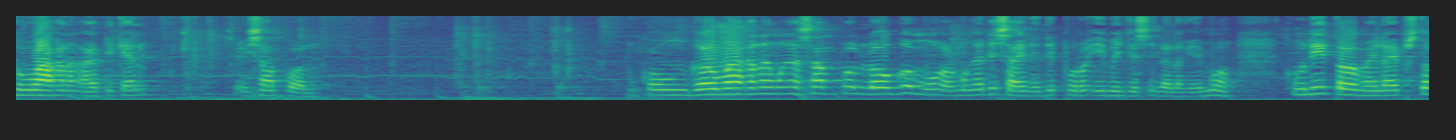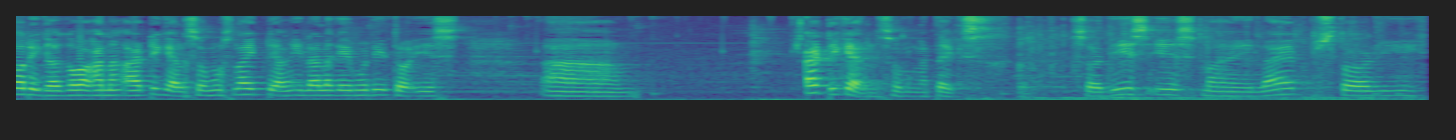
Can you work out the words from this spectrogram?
Gawa ka ng article. So, example, kung gawa ka ng mga sample logo mo or mga design, edi puro images ilalagay mo. Kung dito, may life story, gagawa ka ng article, so most likely, ang ilalagay mo dito is um, article, so mga text. So this is my life story.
